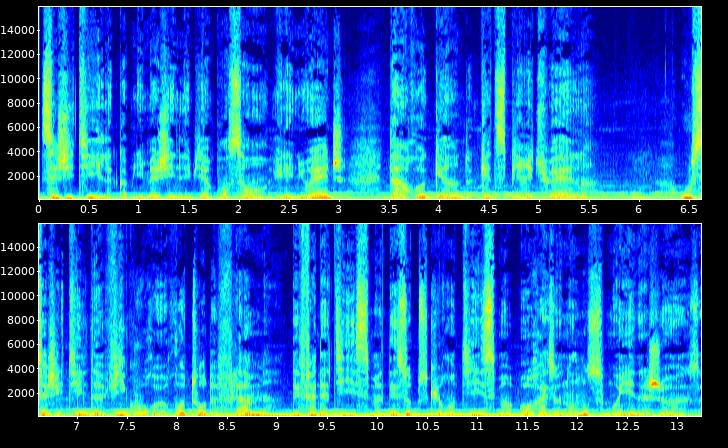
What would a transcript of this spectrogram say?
S'agit-il, comme l'imaginent les bien-pensants et les New Age, d'un regain de quête spirituelle? Ou s'agit-il d'un vigoureux retour de flamme des fanatismes, des obscurantismes aux résonances moyenâgeuses?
